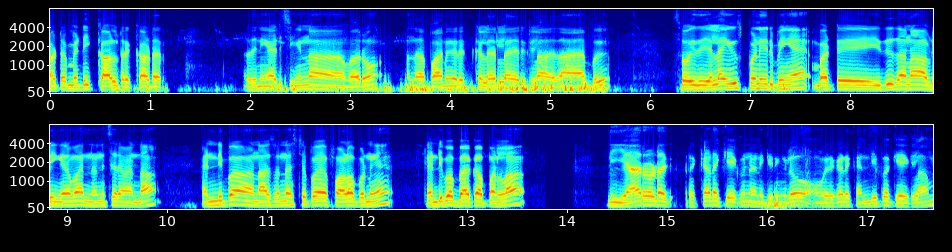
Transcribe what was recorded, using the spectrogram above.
ஆட்டோமேட்டிக் கால் ரெக்கார்டர் அது நீங்கள் அடிச்சிங்கன்னா வரும். அந்த பாருங்கள் ரெட் கலரில் இருக்கலாம். அதுதான் ஆப்பு ஸோ இது எல்லாம் யூஸ் பண்ணியிருப்பீங்க பட்டு இது தானா அப்படிங்கிற மாதிரி நினச்சிட வேண்டாம். கண்டிப்பாக நான் சொன்ன ஸ்டெப்பை ஃபாலோ பண்ணுங்கள் கண்டிப்பாக பேக்கப் பண்ணலாம். நீ யாரோட ரெக்கார்டை கேட்கணும்னு நினைக்கிறீங்களோ உங்கள் ரெக்கார்டை கண்டிப்பாக கேட்கலாம்.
